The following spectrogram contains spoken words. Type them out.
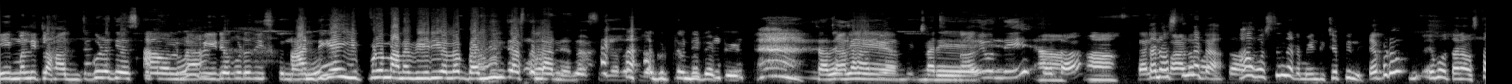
మిమ్మల్ని ఇట్లా హగ్ కూడా చేసుకున్నాను? వీడియో కూడా తీసుకున్నాను. అందుకే ఇప్పుడు మన వీడియోలో బంధించేస్తున్నాను నేను. గుర్తుండేటట్టు. మరి ఉంది తను వస్తుందట. వస్తుందట మీ ఇంటికి చెప్పింది. ఎప్పుడు? ఏమో తను వస్తా?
